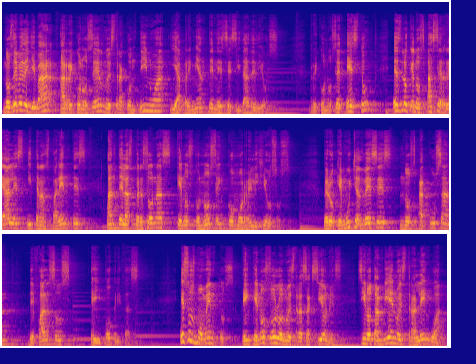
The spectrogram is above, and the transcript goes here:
nos debe de llevar a reconocer nuestra continua y apremiante necesidad de Dios. Reconocer esto es lo que nos hace reales y transparentes ante las personas que nos conocen como religiosos, pero que muchas veces nos acusan de falsos e hipócritas. Esos momentos en que no solo nuestras acciones, sino también nuestra lengua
